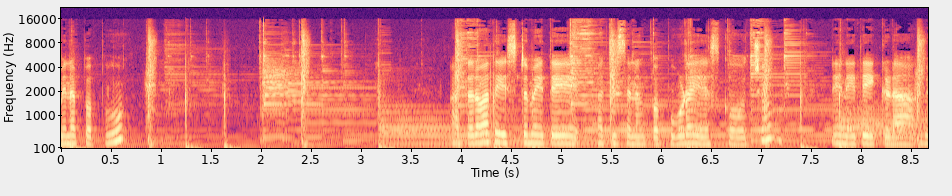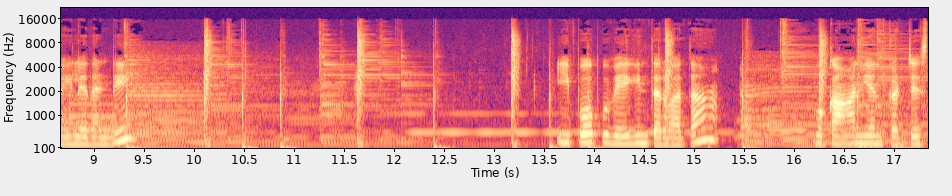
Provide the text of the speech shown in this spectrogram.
మినప్పప్పు. ఆ తర్వాత ఇష్టమైతే పచ్చిశనగపప్పు కూడా వేసుకోవచ్చు. నేనైతే ఇక్కడ వేయలేదండి. ఈ పోపు వేగిన తర్వాత ఒక ఆనియన్ కట్ చేసి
